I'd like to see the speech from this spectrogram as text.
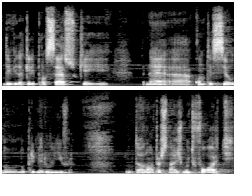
devido àquele processo que né, aconteceu no, no, primeiro livro. Então ela é uma personagem muito forte.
